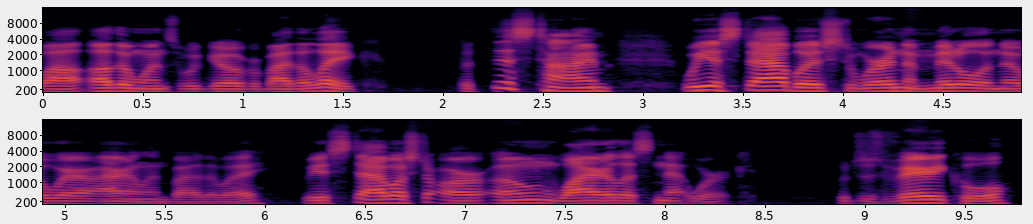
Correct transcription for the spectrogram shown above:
while other ones would go over by the lake. But this time, we established, we're in the middle of nowhere, Ireland, by the way. We established our own wireless network, which was very cool.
